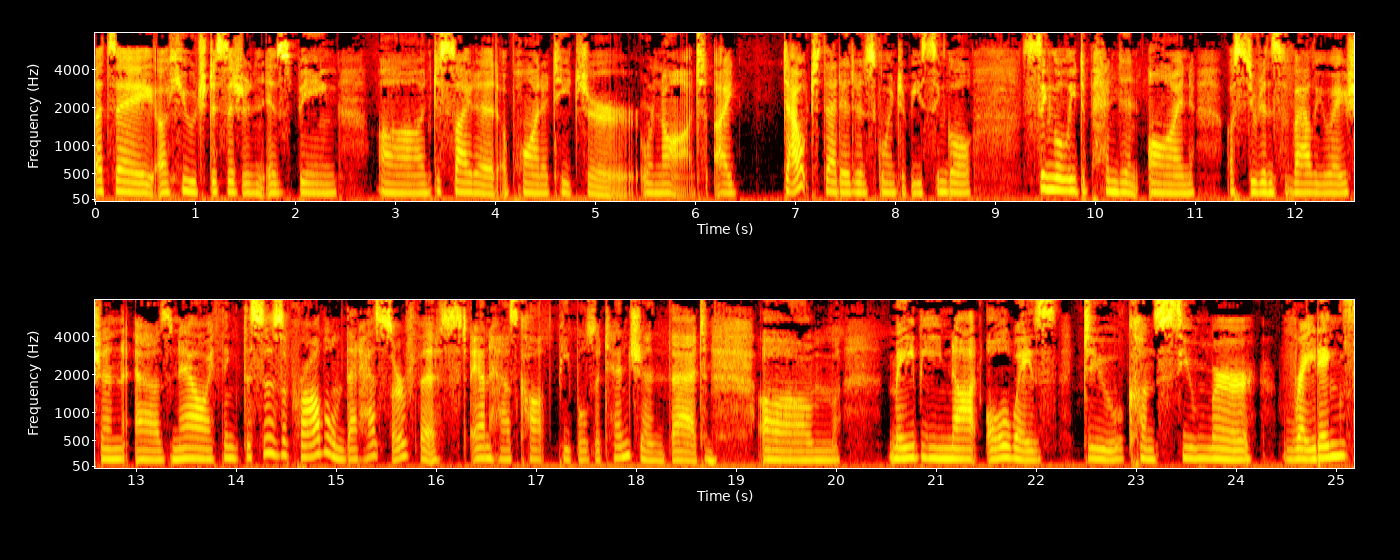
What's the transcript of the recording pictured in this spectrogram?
let's say, a huge decision is being uh, decided upon a teacher or not. I doubt that it is going to be single singly dependent on a student's evaluation as now I think this is a problem that has surfaced and has caught people's attention that um, maybe not always do consumer ratings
